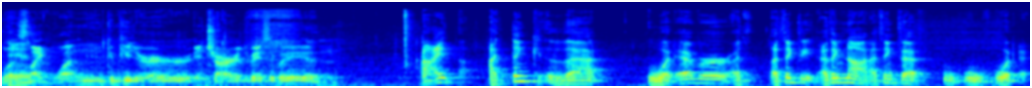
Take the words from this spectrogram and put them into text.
Was And- like one computer in charge, basically, and I I think that whatever I, I think the I think not I think that w- what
